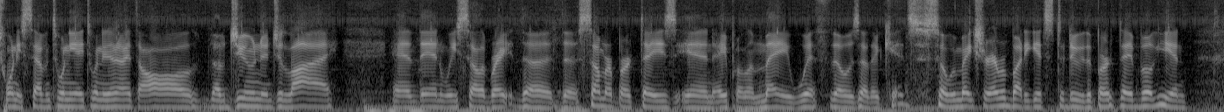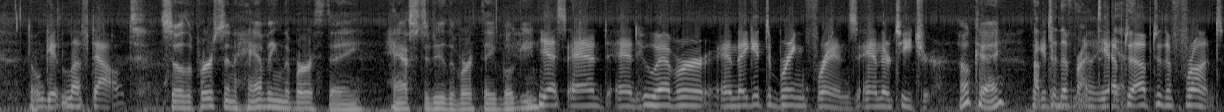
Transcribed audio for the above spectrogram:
27th 28th 29th all of June and July and then we celebrate the the summer birthdays in April and May with those other kids. So we make sure everybody gets to do the birthday boogie and don't get left out. So the person having the birthday has to do the birthday boogie. Yes, and and whoever, and they get to bring friends and their teacher. Okay. They Up get to the front, Yeah, up to up to the front,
